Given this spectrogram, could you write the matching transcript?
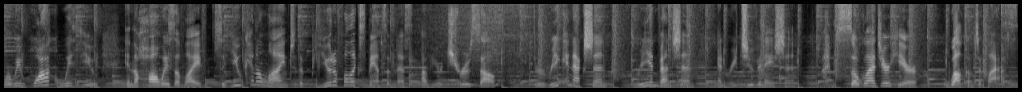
where we walk with you in the hallways of life so you can align to the beautiful expansiveness of your true self through reconnection, reinvention, and rejuvenation. I'm so glad you're here. Welcome to class.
